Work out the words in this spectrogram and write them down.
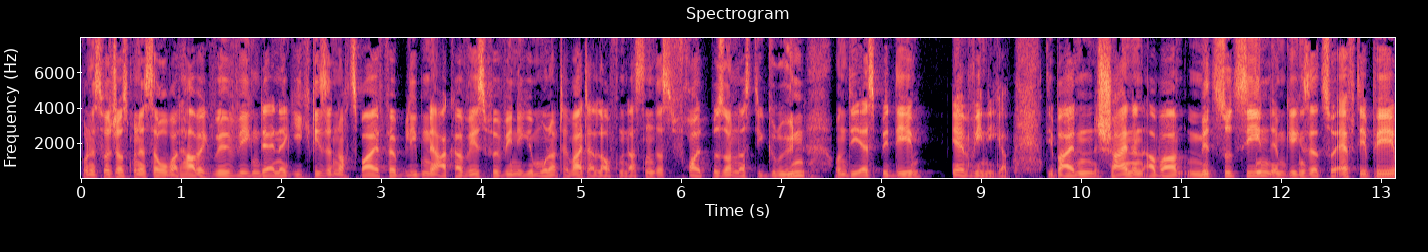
Bundeswirtschaftsminister Robert Habeck will wegen der Energiekrise noch zwei verbliebene AKWs für wenige Monate weiterlaufen lassen. Das freut besonders die Grünen und die SPD eher weniger. Die beiden scheinen aber mitzuziehen, im Gegensatz zur FDP.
